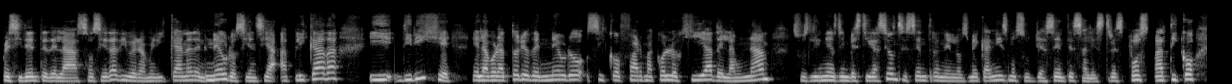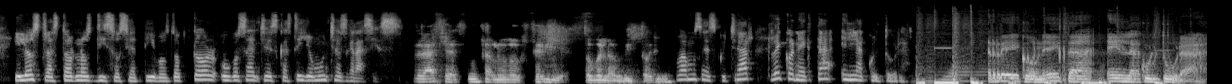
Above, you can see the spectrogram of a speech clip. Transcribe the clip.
presidente de la Sociedad Iberoamericana de Neurociencia Aplicada y dirige el Laboratorio de Neuropsicofarmacología de la UNAM. Sus líneas de investigación se centran en los mecanismos subyacentes al estrés postraumático y los trastornos disociativos. Doctor Hugo Sánchez Castillo, muchas gracias. Gracias, un saludo a usted y a todo el auditorio. Vamos a escuchar Reconecta en la cultura. Reconecta en la cultura.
